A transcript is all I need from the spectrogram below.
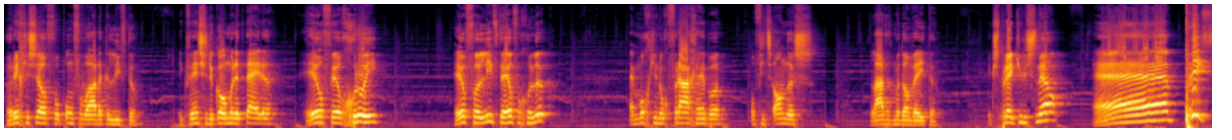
richt jezelf op onvoorwaardelijke liefde. Ik wens je de komende tijden heel veel groei. Heel veel liefde, heel veel geluk. En mocht je nog vragen hebben of iets anders, laat het me dan weten. Ik spreek jullie snel. En peace!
